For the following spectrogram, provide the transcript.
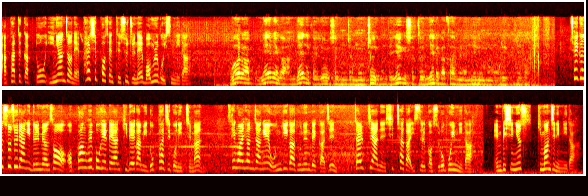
아파트 값도 2년 전에 80% 수준에 머물고 있습니다. 워낙 매매가 안 되니까 여기서 이제 멈춰 있는데 여기서 더 내려갔다 하면 여기 뭐 우리 그래도 최근 수주량이 늘면서 업황 회복에 대한 기대감이 높아지곤 있지만 생활 현장에 온기가 도는 데까진 짧지 않은 시차가 있을 것으로 보입니다. MBC 뉴스 김원진입니다.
